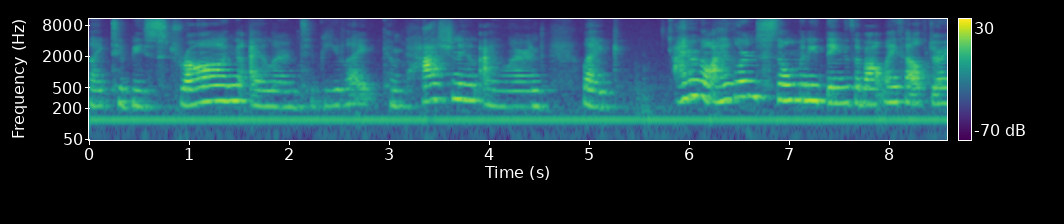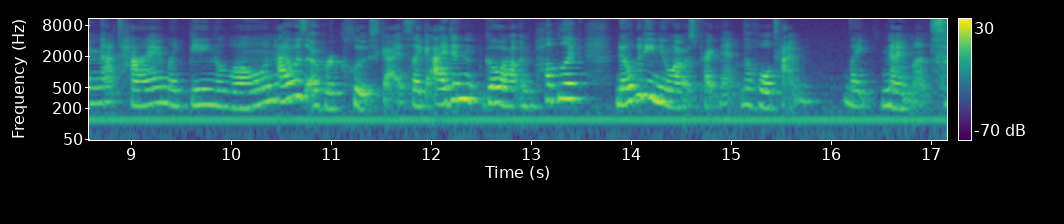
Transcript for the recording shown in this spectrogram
like to be strong. I learned to be like compassionate. I learned like I don't know, I learned so many things about myself during that time, like being alone. I was a recluse, guys. Like, I didn't go out in public. Nobody knew I was pregnant the whole time, like nine months.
